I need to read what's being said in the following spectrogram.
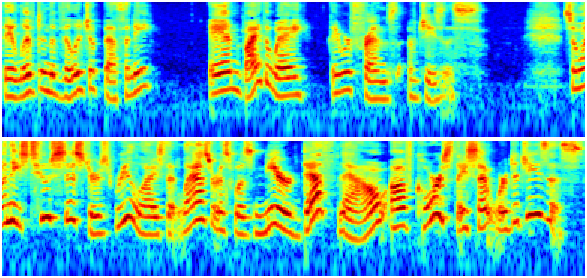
They lived in the village of Bethany. And by the way, they were friends of Jesus. So when these two sisters realized that Lazarus was near death now, of course they sent word to Jesus.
